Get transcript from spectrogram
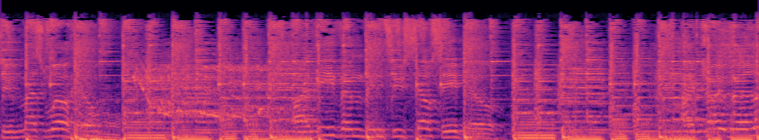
to Muswell Hill. I've even been to Selsey Bill. I drove along.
